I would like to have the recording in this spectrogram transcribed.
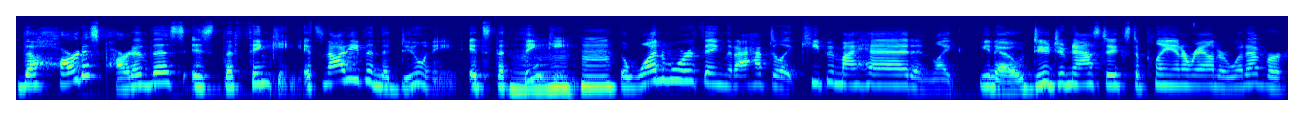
the hardest part of this is the thinking it's not even the doing it's the thinking Mhm. the one more thing that I have to like keep in my head and like, you know, do gymnastics to plan around or whatever.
